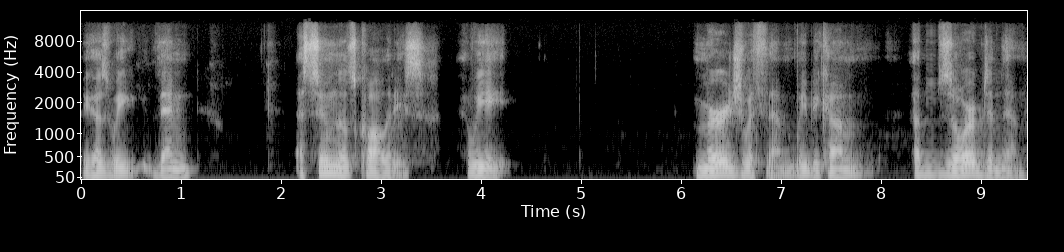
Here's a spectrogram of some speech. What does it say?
because we then assume those qualities. We merge with them, we become absorbed in them.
